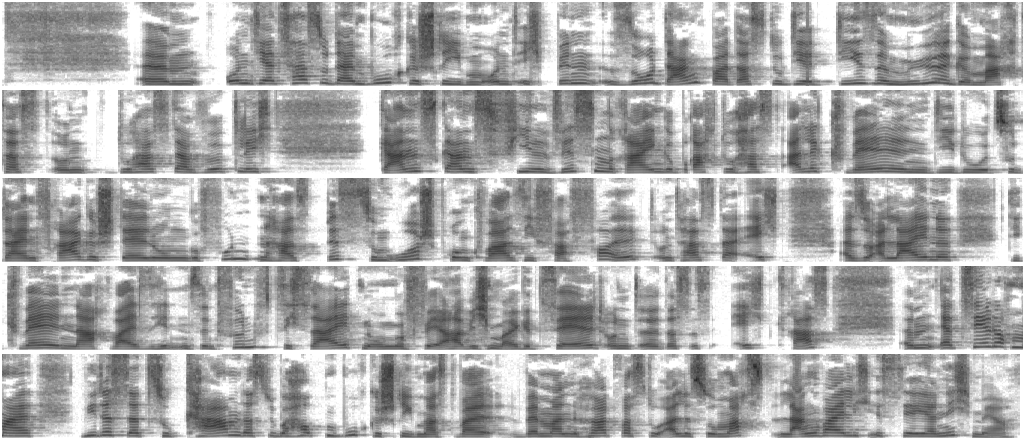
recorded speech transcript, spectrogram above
Ähm, und jetzt hast du dein Buch geschrieben und ich bin so dankbar, dass du dir diese Mühe gemacht hast und du hast da wirklich ganz, ganz viel Wissen reingebracht. Du hast alle Quellen, die du zu deinen Fragestellungen gefunden hast, bis zum Ursprung quasi verfolgt und hast da echt, also alleine die Quellennachweise hinten sind 50 Seiten ungefähr, habe ich mal gezählt und äh, das ist echt krass. Ähm, erzähl doch mal, wie das dazu kam, dass du überhaupt ein Buch geschrieben hast, weil wenn man hört, was du alles so machst, langweilig ist dir ja nicht mehr.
